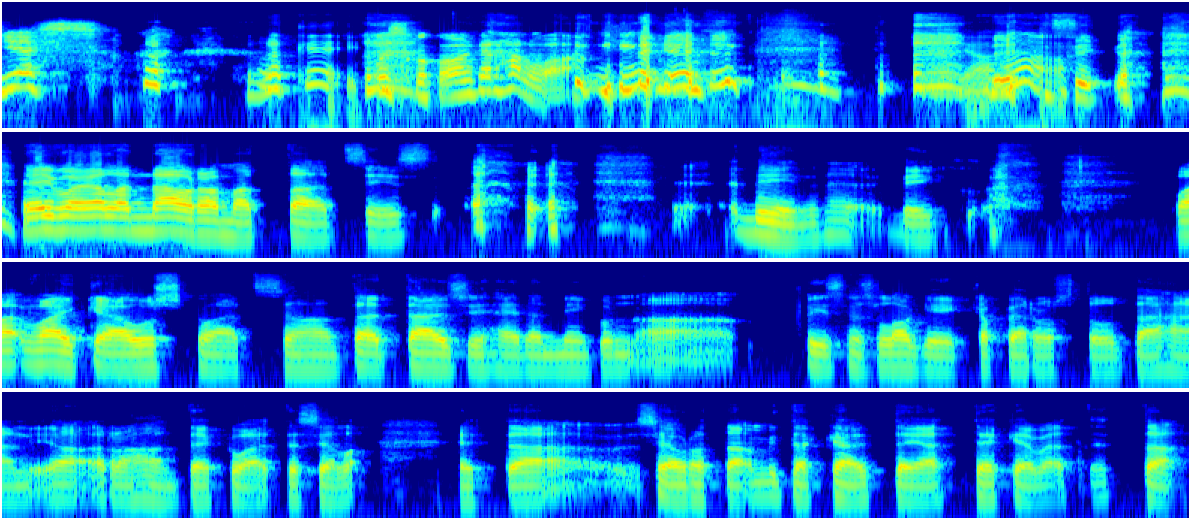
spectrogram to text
Yes. Okei. Okay. Uskokoon, ker haluaa. Ei voi olla nauramatta, että siis niin, niin va- vaikea uskoa, että se on täysin heidän niin kuin, uh, bisneslogiikka perustuu tähän ja rahan tekoa, että, siellä, että seurataan mitä käyttäjät tekevät. Että,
